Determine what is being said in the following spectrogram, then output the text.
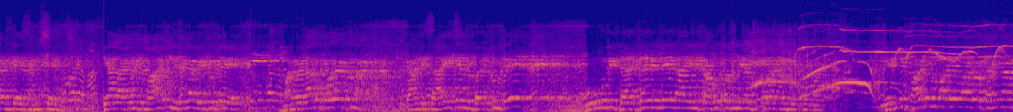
కేసీఆర్ సంక్షేమం. ఇవాళ అటువంటి మాటలు నిజంగా వింటుంటే మనం ఎలాగో పోరాడుతున్నాం. కానీ సాయి చంద్ర బతుకుంటే భూమి దద్దరిల్లేదా ఈ ప్రభుత్వం మీద పోరాటం ఎన్ని పాటలు పాడేవాడు తెలంగాణ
